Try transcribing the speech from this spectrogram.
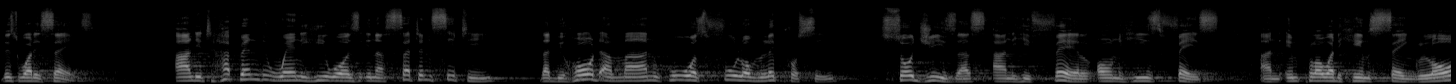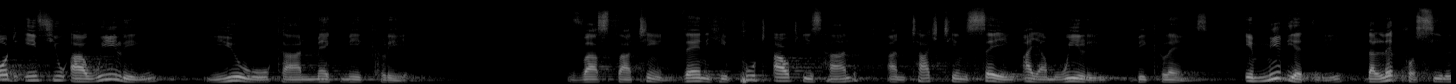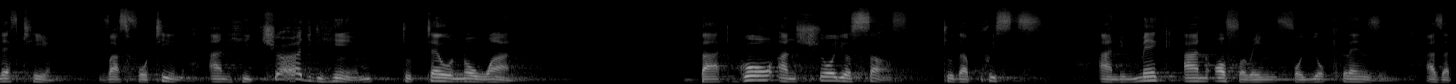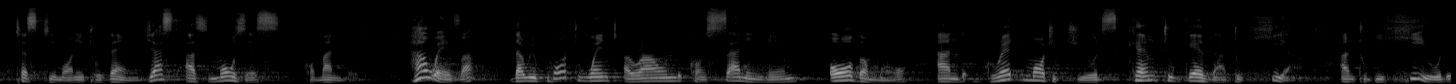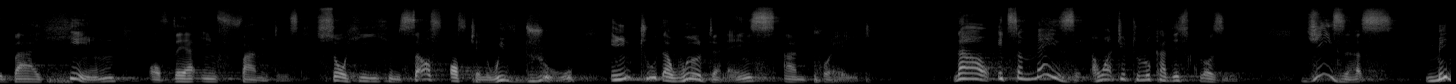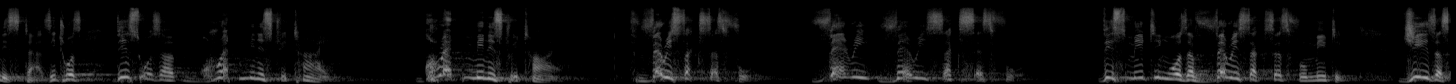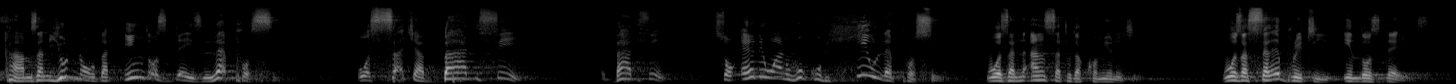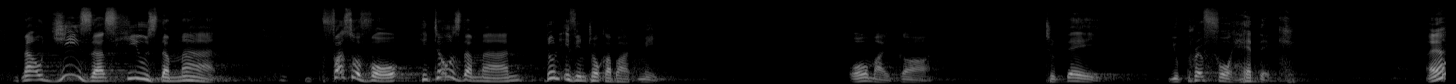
This is what it says. And it happened when he was in a certain city that behold, a man who was full of leprosy saw Jesus, and he fell on his face and implored him, saying, Lord, if you are willing, you can make me clean. Verse 13 Then he put out his hand and touched him, saying, I am willing, be cleansed. Immediately the leprosy left him. Verse 14 And he charged him to tell no one, but go and show yourself to the priests and make an offering for your cleansing as a testimony to them, just as Moses commanded. However, the report went around concerning him all the more, and great multitudes came together to hear and to be healed by him of their infirmities. So he himself often withdrew into the wilderness and prayed. Now, it's amazing. I want you to look at this closely. Jesus ministers. It was this was a great ministry time. Great ministry time. Very successful. Very, very successful. This meeting was a very successful meeting. Jesus comes, and you know that in those days, leprosy was such a bad thing. A bad thing. So, anyone who could heal leprosy was an answer to the community, was a celebrity in those days. Now, Jesus heals the man. First of all, he tells the man, Don't even talk about me. Oh my God. Today, you pray for headache. Eh?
